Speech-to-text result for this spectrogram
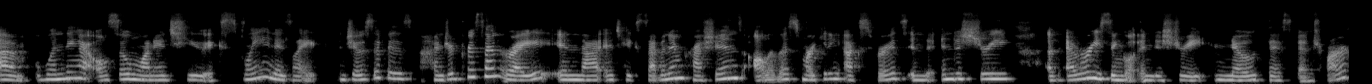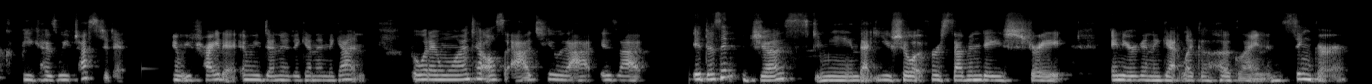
um, one thing I also wanted to explain is like Joseph is 100% right in that it takes seven impressions. All of us marketing experts in the industry of every single industry know this benchmark because we've tested it and we've tried it and we've done it again and again. But what I want to also add to that is that it doesn't just mean that you show up for seven days straight and you're going to get like a hook, line, and sinker.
